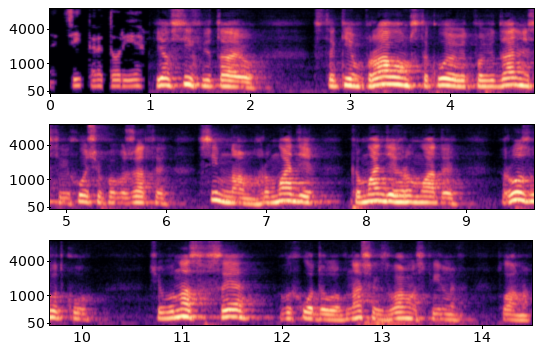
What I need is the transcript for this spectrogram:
на цій території. Я всіх вітаю з таким правом, з такою відповідальністю і хочу побажати всім нам, громаді, команді громади, розвитку, щоб у нас все виходило в наших з вами спільних планах.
